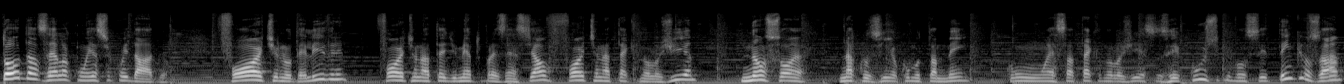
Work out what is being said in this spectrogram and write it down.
todas elas com esse cuidado. Forte no delivery, forte no atendimento presencial, forte na tecnologia, não só na cozinha, como também com essa tecnologia, esses recursos que você tem que usar.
